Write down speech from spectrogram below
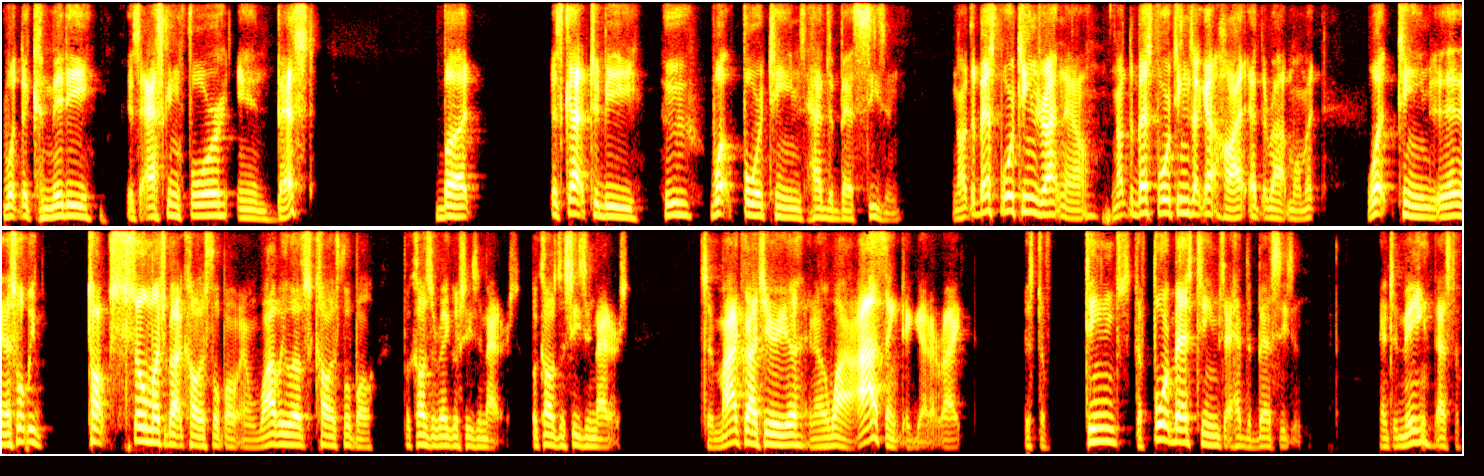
what the committee is asking for in best, but it's got to be who, what four teams had the best season not the best four teams right now, not the best four teams that got hot at the right moment. What teams, and that's what we talk so much about college football and why we love college football because the regular season matters, because the season matters. So my criteria and why I think they got it right is the teams, the four best teams that had the best season. And to me, that's the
